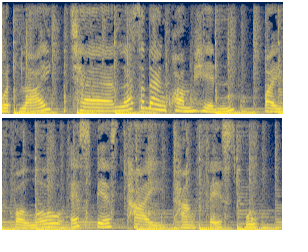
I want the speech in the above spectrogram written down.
กดไลค์ แชร์ และแสดงความเห็นไป follow SBS ไทยทาง Facebook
